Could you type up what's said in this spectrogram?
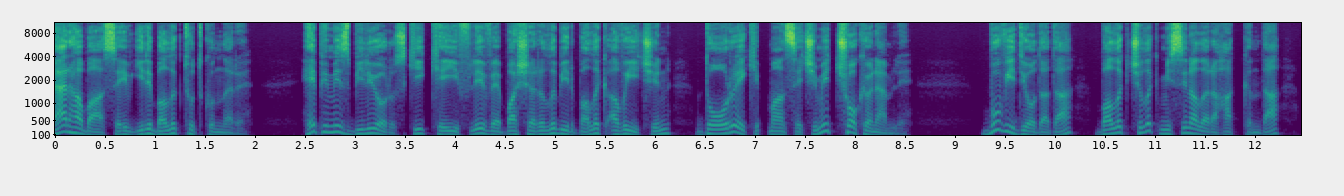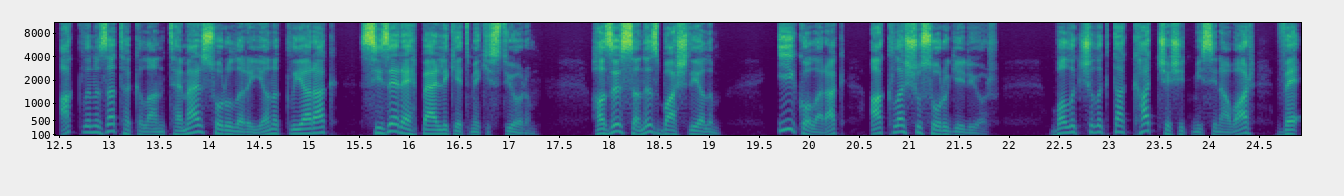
Merhaba sevgili balık tutkunları. Hepimiz biliyoruz ki keyifli ve başarılı bir balık avı için doğru ekipman seçimi çok önemli. Bu videoda da balıkçılık misinaları hakkında aklınıza takılan temel soruları yanıtlayarak size rehberlik etmek istiyorum. Hazırsanız başlayalım. İlk olarak akla şu soru geliyor. Balıkçılıkta kaç çeşit misina var ve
